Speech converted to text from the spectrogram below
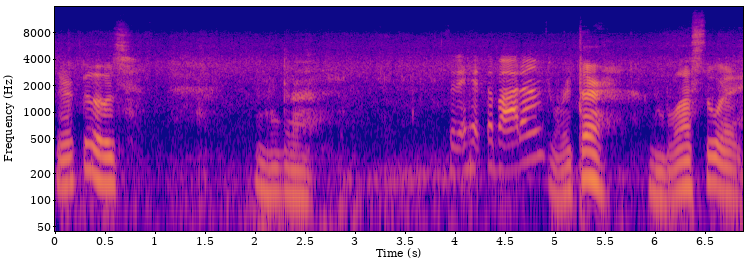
There it goes. We're gonna Did it hit the bottom? right there and blast away.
